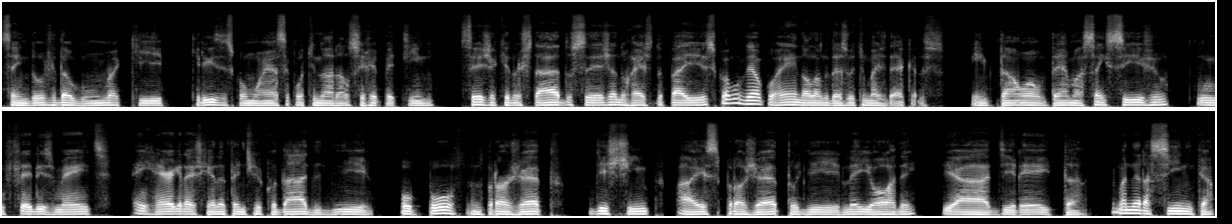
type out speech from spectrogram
sem dúvida alguma que crises como essa continuarão se repetindo, seja aqui no estado, seja no resto do país, como vem ocorrendo ao longo das últimas décadas. Então é um tema sensível, infelizmente, em regra a esquerda tem dificuldade de opor um projeto distinto a esse projeto de lei e ordem que a direita, de maneira cínica,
